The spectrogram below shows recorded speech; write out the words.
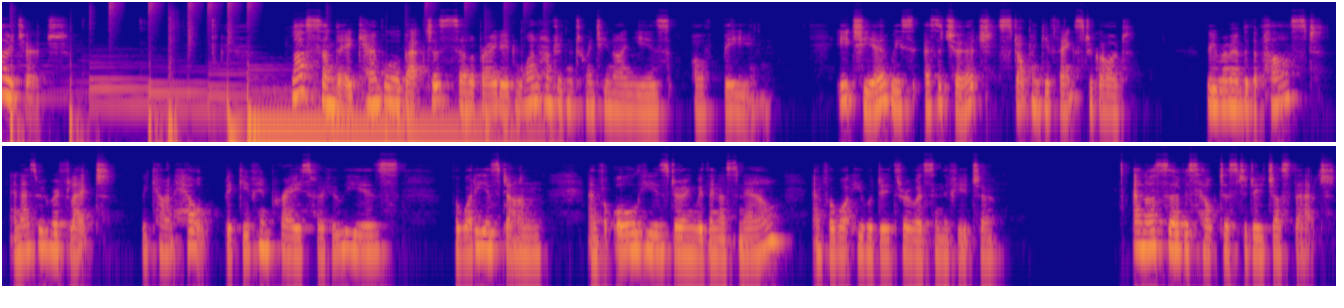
Hello, church. Last Sunday, Camberwell Baptist celebrated 129 years of being. Each year, we as a church stop and give thanks to God. We remember the past, and as we reflect, we can't help but give Him praise for who He is, for what He has done, and for all He is doing within us now, and for what He will do through us in the future. And our service helped us to do just that.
